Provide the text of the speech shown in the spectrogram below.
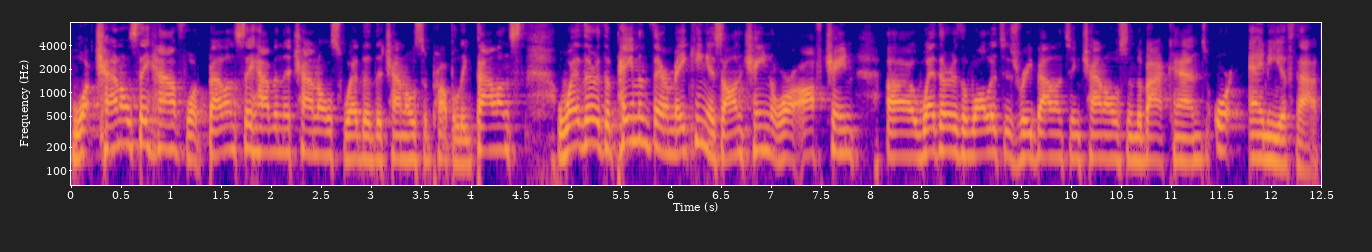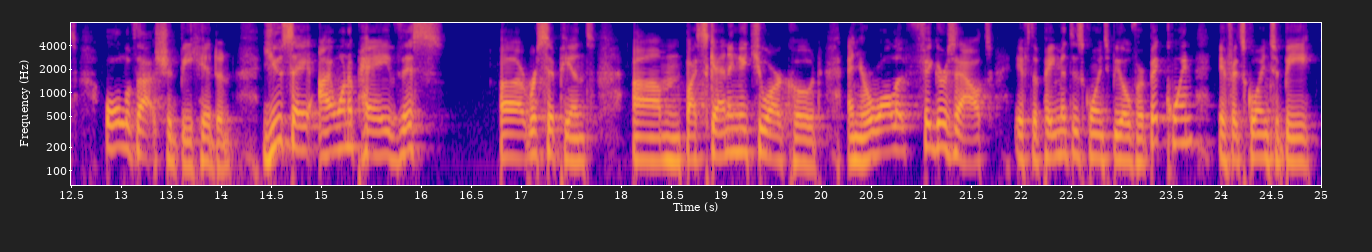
what channels they have, what balance they have in the channels, whether the channels are properly balanced, whether the payment they're making is on-chain or off-chain, uh, whether the wallet is rebalancing channels in the back end, or any of that. All of that should be hidden. You say, I want to pay this uh, recipient um, by scanning a QR code, and your wallet figures out if the payment is going to be over Bitcoin, if it's going to be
